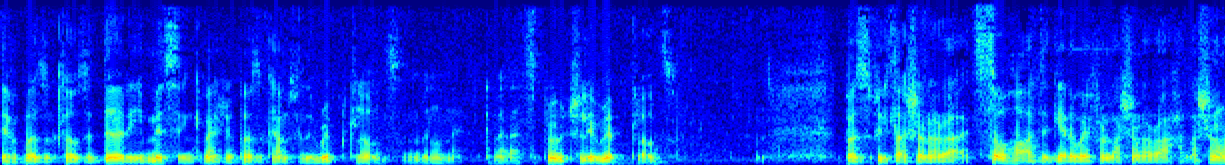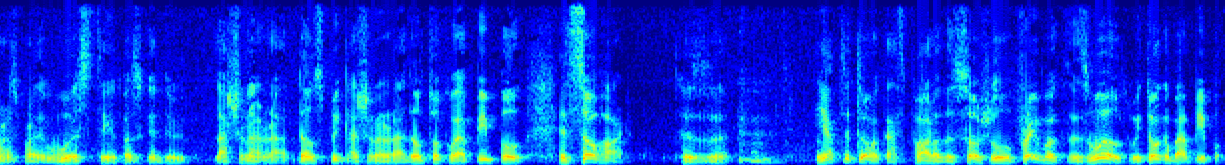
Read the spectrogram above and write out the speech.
if a person's clothes are dirty, missing. Imagine a person comes with ripped clothes in the middle neck. That's spiritually ripped clothes. A person speaks Lashon Hara. It's so hard to get away from Lashon Hara. Lashon Hara is probably the worst thing a person can do. Lashon Hara. Don't speak Lashon Hara. Don't talk about people. It's so hard. Because uh, you have to talk. That's part of the social framework of this world. We talk about people.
